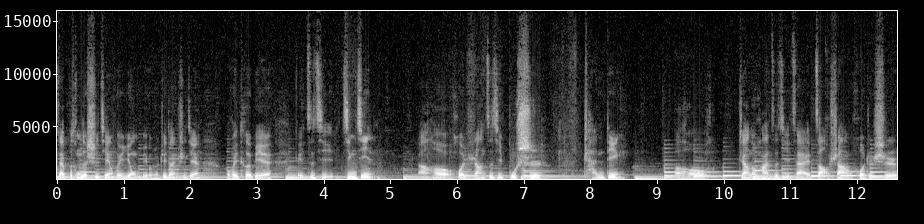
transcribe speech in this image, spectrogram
在不同的时间会用。比如说这段时间，我会特别给自己精进，然后或者是让自己布施、禅定，然后。这样的话，自己在早上或者是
